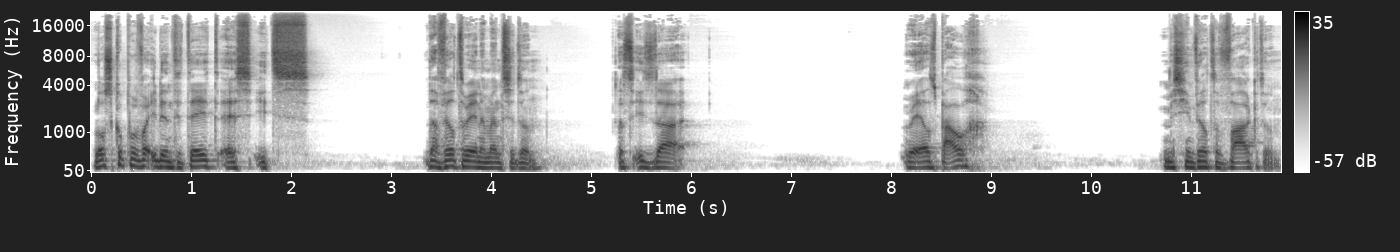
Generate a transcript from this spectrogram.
loskoppelen van identiteit is iets dat veel te weinig mensen doen. Dat is iets dat wij als Belg misschien veel te vaak doen.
